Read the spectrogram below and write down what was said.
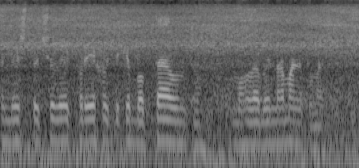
Тим більше, що чоловік приїхав тільки бобтейлом, то могли б нормально помити.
